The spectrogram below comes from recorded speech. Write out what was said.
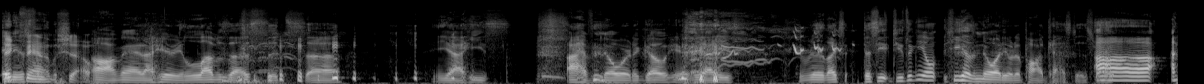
Big fan from- of the show. Oh man, I hear he loves us. It's uh, yeah, he's. I have nowhere to go here. Yeah, he's. He really likes it. Does he? Do you think he? He has no idea what a podcast is. Right? Uh,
